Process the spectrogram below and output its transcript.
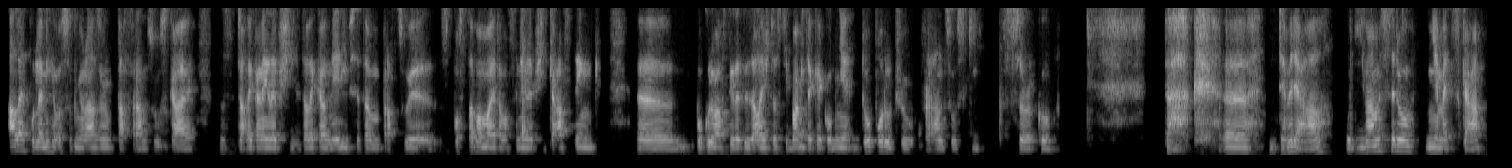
ale podle mého osobního názoru ta francouzská je zdaleka nejlepší, zdaleka nejlíp se tam pracuje s postavama, je tam asi nejlepší casting. Eh, pokud vás tyhle ty záležitosti baví, tak jako mě doporučuji francouzský Circle. Tak, eh, jdeme dál. Podíváme se do Německa.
